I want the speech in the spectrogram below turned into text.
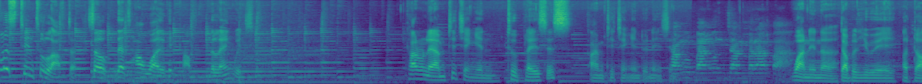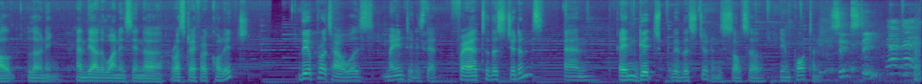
burst into laughter. So that's how I pick up the language. Currently, I'm teaching in two places. I'm teaching Indonesian. One in a WA adult learning and the other one is in a Rostrevor College. The approach I was maintaining is that fair to the students and engage with the students is also important. 60? Um,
